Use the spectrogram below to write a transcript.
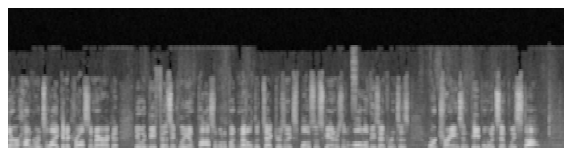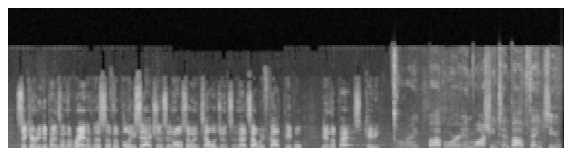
There are hundreds like it across America. It would be physically impossible to put metal detectors and explosive scanners at all of these entrances, or trains and people would simply stop. Security depends on the randomness of the police actions and also intelligence, and that's how we've caught people in the past. Katie? All right, Bob Orr in Washington. Bob, thank you.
